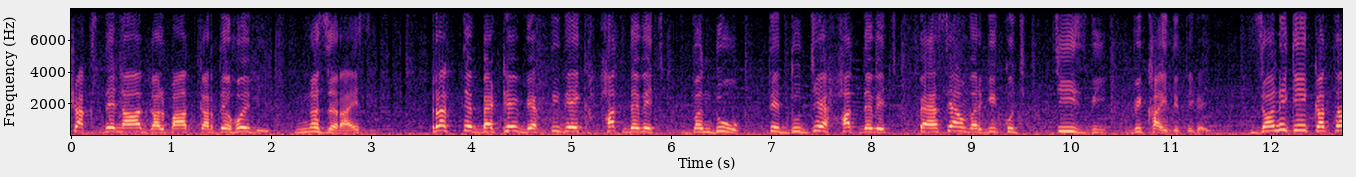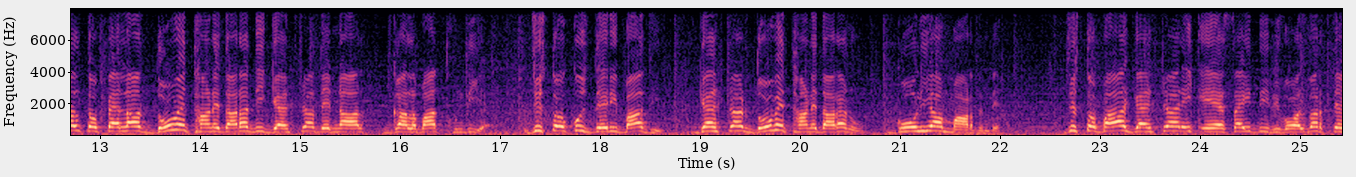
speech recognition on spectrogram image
ਸ਼ਖਸ ਦੇ ਨਾਲ ਗੱਲਬਾਤ ਕਰਦੇ ਹੋਏ ਵੀ ਨਜ਼ਰ ਆਏ ਸੀ। ਟਰੱਕ ਤੇ ਬੈਠੇ ਵਿਅਕਤੀ ਦੇ ਇੱਕ ਹੱਥ ਦੇ ਵਿੱਚ ਬੰਦੂਕ ਤੇ ਦੂਜੇ ਹੱਥ ਦੇ ਵਿੱਚ ਪੈਸਿਆਂ ਵਰਗੀ ਕੁਝ ਚੀਜ਼ ਵੀ ਵਿਖਾਈ ਦਿੱਤੀ ਗਈ। ਜਾਨੀ ਕਿ ਕਤਲ ਤੋਂ ਪਹਿਲਾਂ ਦੋਵੇਂ ਥਾਣੇਦਾਰਾਂ ਦੀ ਗੈਂਗਸਟਰ ਦੇ ਨਾਲ ਗੱਲਬਾਤ ਹੁੰਦੀ ਹੈ, ਜਿਸ ਤੋਂ ਕੁਝ ਦੇਰੀ ਬਾਅਦ ਹੀ ਗੈਂਗਸਟਰ ਦੋਵੇਂ ਥਾਣੇਦਾਰਾਂ ਨੂੰ ਗੋਲੀਆਂ ਮਾਰ ਦਿੰਦੇ ਹਨ, ਜਿਸ ਤੋਂ ਬਾਅਦ ਗੈਂਗਸਟਰ ਇੱਕ ਏਐਸਆਈ ਦੀ ਰਿਵਾਲਵਰ ਤੇ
